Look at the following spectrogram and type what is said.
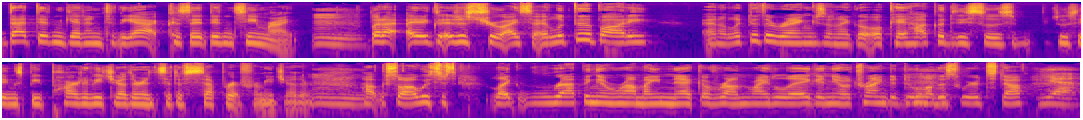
that didn't get into the act because it didn't seem right. Mm. But I, I, it is true. I, s- I looked at the body and I looked at the rings and I go, okay, how could these two things be part of each other instead of separate from each other? Mm. How, so I was just like wrapping around my neck, around my leg, and you know trying to do all mm. this weird stuff. Yeah.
